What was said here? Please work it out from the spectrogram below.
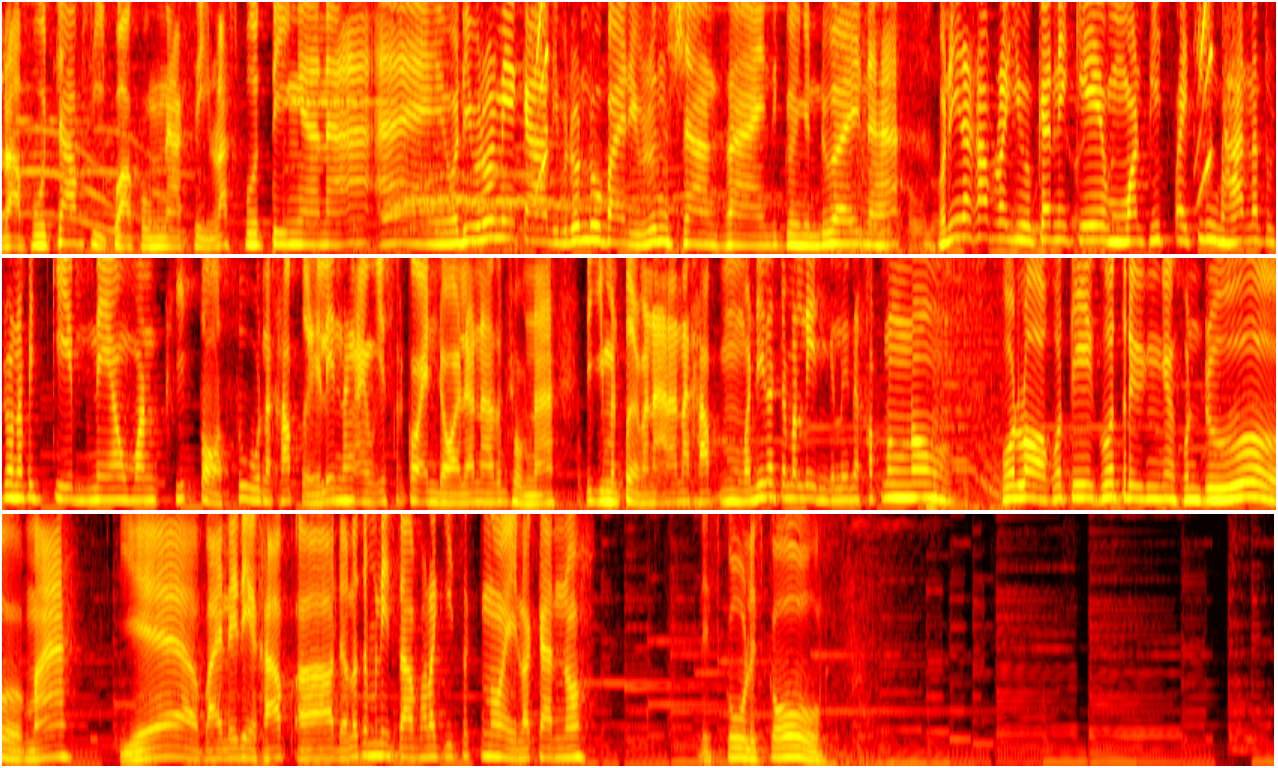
ตราปูจ้าสี่กว่ากงนักสี่รัสปูติงะนะไอ้วันนี้วัยรุ่นเมกาดิวัยรุ่นดูไบดิวัยรุ่นชานไซน์ที่กุนกันด้วยนะฮะ วันนี้นะครับเราอยู่กันในเกม One Piece Fighting Pass นะทุกผู้ชมนะเป็นเกมแนว One Piece ต่อสู้นะครับ เปิดให้เล่นทั้ง iOS แล้วก็ Android แล้วนะท่านผู้ชมนะ จริงๆมันเปิดมานานแล้วนะครับ วันนี้เราจะมาเล่นกันเลยนะครับน้องๆโคตรหล่อโคตรเท่โคตรตรึงคนดูมาเย้ไปเลยเด็กครับเดี๋ยวเราจะมาเล่นตามภารกิจสักหน่อยละกันเนาะ let's go let's go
